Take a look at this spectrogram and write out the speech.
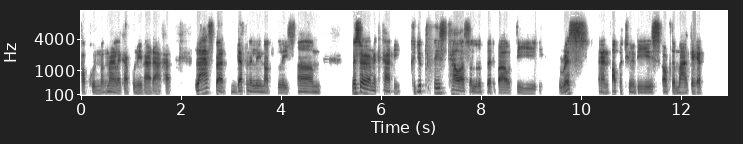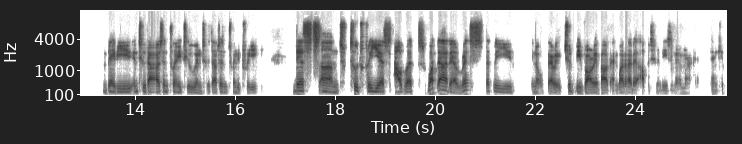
ขอบคุณมาก last but definitely not least um, Mr. McCarthy could you please tell us a little bit about the risks and opportunities of the market maybe in 2022 and 2023 this um, two three years outward what are the risks that we you know very should be worried about and what are the opportunities in the market? Thank you.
